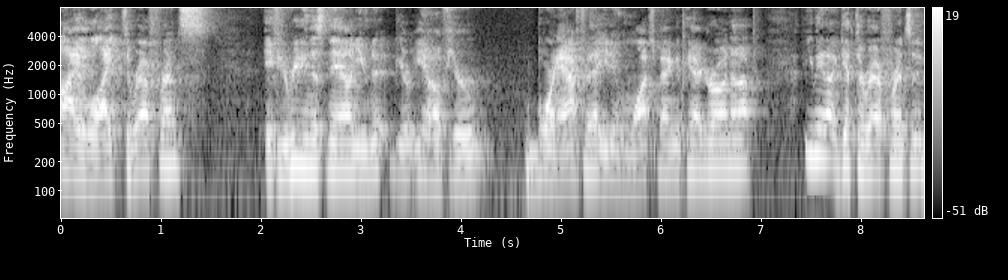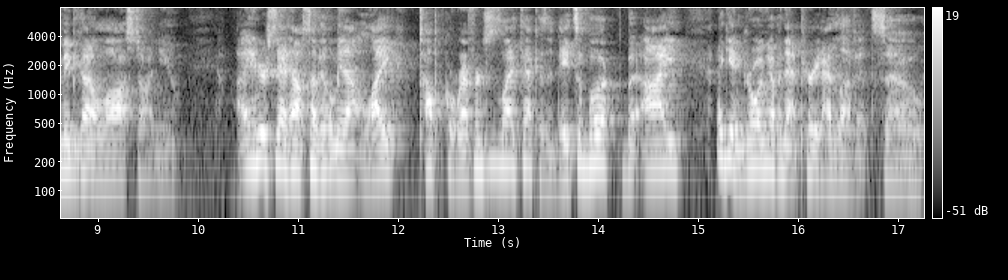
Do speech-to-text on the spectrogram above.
I like the reference. If you're reading this now and you you know if you're born after that, you didn't watch Magnum PI growing up, you may not get the reference and it may be kind of lost on you. I understand how some people may not like topical references like that because it dates a book, but I, again, growing up in that period, I love it. So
